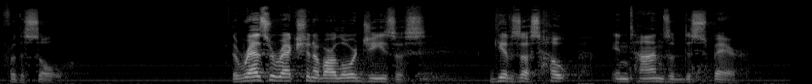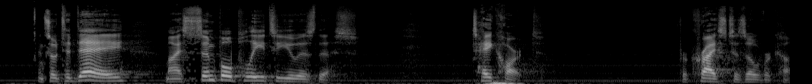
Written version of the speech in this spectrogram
for the soul. The resurrection of our Lord Jesus gives us hope in times of despair. And so today, my simple plea to you is this take heart, for Christ has overcome.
